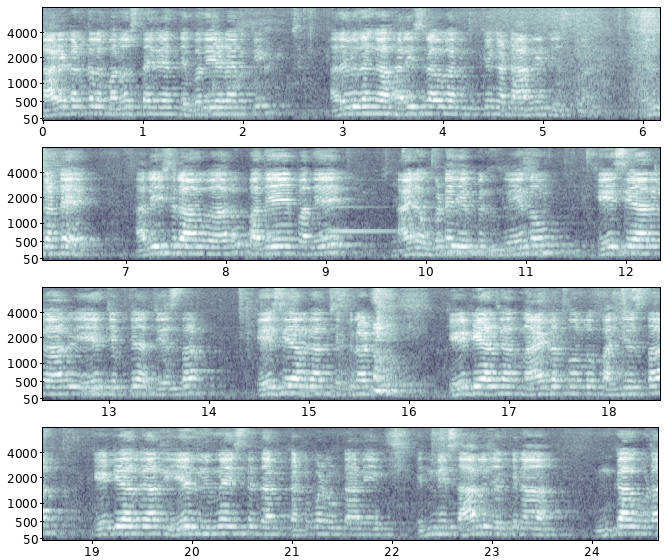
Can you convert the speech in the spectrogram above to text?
కార్యకర్తల మనోస్థైర్యాన్ని దెబ్బతీయడానికి అదేవిధంగా హరీష్ రావు గారిని ముఖ్యంగా టార్గెట్ చేస్తున్నారు. ఎందుకంటే హరీష్ రావు గారు పదే పదే ఆయన ఒకటే చెప్పింది నేను కేసీఆర్ గారు ఏది చెప్తే అది చేస్తా కేసీఆర్ గారు చెప్పినట్టు కేటీఆర్ గారి నాయకత్వంలో పనిచేస్తా కేటీఆర్ గారు ఏది నిర్ణయిస్తే దానికి కట్టుబడి ఉంటాని ఎన్నిసార్లు చెప్పినా ఇంకా కూడా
